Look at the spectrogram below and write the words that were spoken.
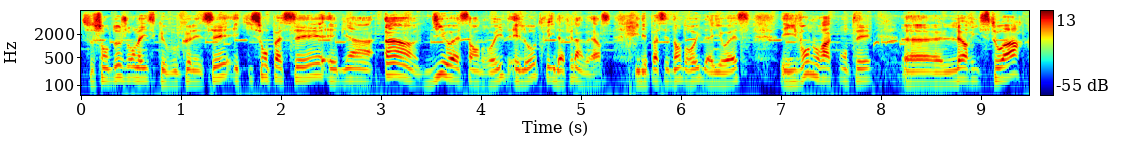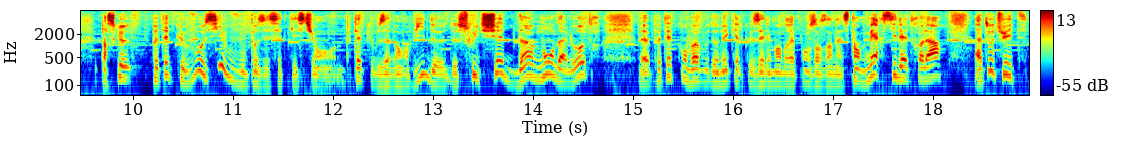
ce sont deux journalistes que vous connaissez et qui sont passés, eh bien, un d'iOS à Android et l'autre, il a fait l'inverse. Il est passé d'Android à iOS et ils vont nous raconter euh, leur histoire parce que peut-être que vous aussi, vous vous posez cette question. Peut-être que vous avez envie de, de switcher d'un monde à l'autre. Euh, peut-être qu'on va vous donner quelques éléments de réponse dans un instant. Merci d'être là. À tout de suite.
